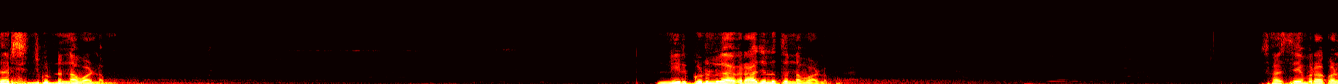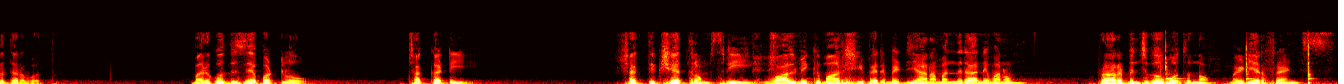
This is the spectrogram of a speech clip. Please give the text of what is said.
దర్శించుకుంటున్న వాళ్ళం. నిర్గుణులుగా విరాజులుతున్న వాళ్ళం. సస్యంరా కళ్ళ తర్వాత మరికొద్దిసేపట్లో చక్కటి శక్తి క్షేత్రం శ్రీ వాల్మీకి మహర్షి పిరమిడ్ ధ్యాన మందిరాన్ని మనం ప్రారంభించుకోబోతున్నాం. మై డియర్ ఫ్రెండ్స్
